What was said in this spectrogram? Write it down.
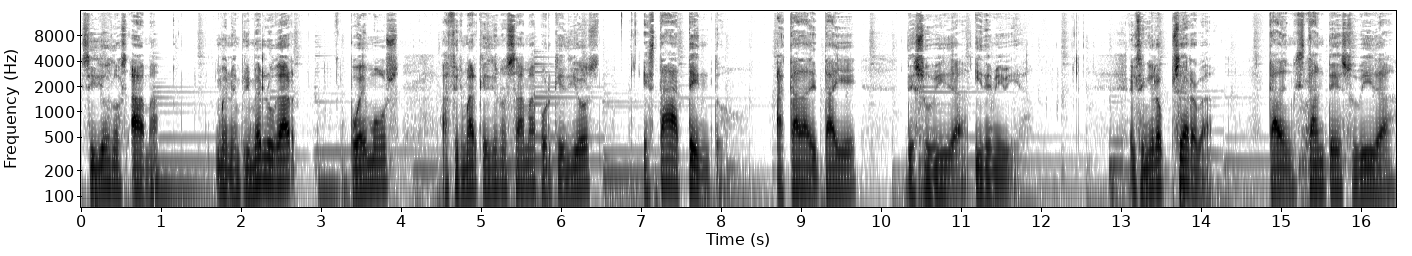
si Dios nos ama, bueno, en primer lugar podemos afirmar que Dios nos ama porque Dios está atento a cada detalle de su vida y de mi vida. El Señor observa cada instante de su vida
